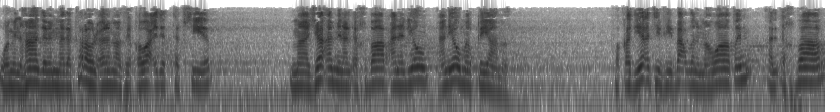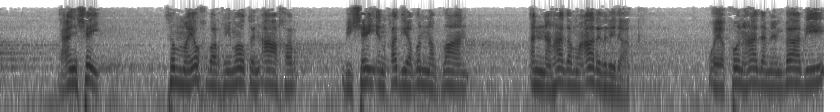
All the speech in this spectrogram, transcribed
ومن هذا مما ذكره العلماء في قواعد التفسير ما جاء من الإخبار عن اليوم عن يوم القيامة. فقد يأتي في بعض المواطن الإخبار عن شيء ثم يخبر في موطن آخر بشيء قد يظن الظان. أن هذا معارض لذاك ويكون هذا من باب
